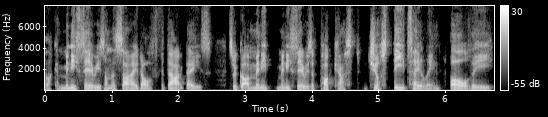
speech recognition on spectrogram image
like a mini series on the side of the dark days. So we've got a mini mini series of podcast just detailing all the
